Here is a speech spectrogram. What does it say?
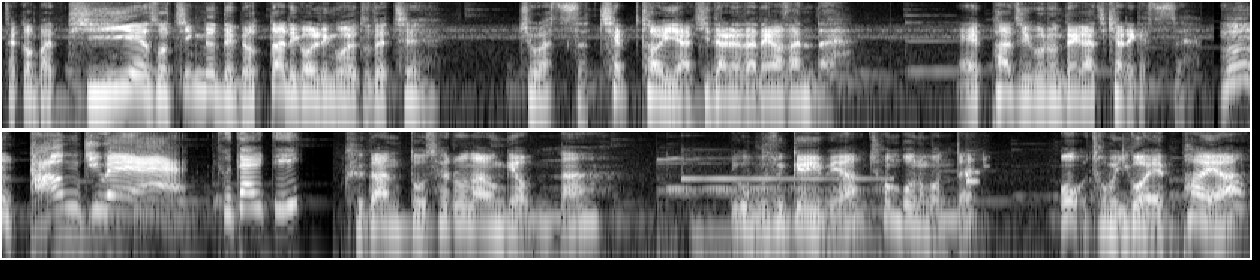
잠깐만 D에서 찍는데 몇 달이 걸린 거야 도대체? 좋았어 챕터 2야 기다려라 내가 간다. 에파지구는 내가 지켜내겠어. 응, 다음 기회에. 두 달 뒤 그간 또 새로 나온 게 없나? 이거 무슨 게임이야? 처음 보는 건데? 어? 잠깐 만 이거 에파야?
